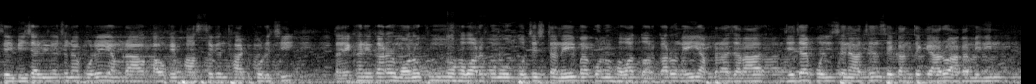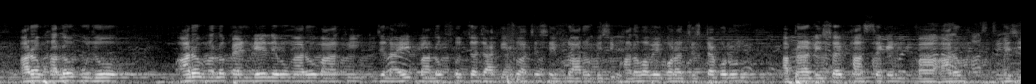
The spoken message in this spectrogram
সেই বিচার বিবেচনা করেই আমরা কাউকে ফার্স্ট সেকেন্ড থার্ড করেছি। তাই এখানে কারোর মনক্ষুণ্ণ হওয়ার কোনো প্রচেষ্টা নেই বা কোনো হওয়ার দরকারও নেই। আপনারা যারা যে যা পজিশনে আছেন, সেখান থেকে আরও আগামী দিন আরও ভালো পুজো আরও ভালো প্যান্ডেল এবং আরও বাকি যে লাইট বা আলোকসজ্জা যা কিছু আছে, সেগুলো আরও বেশি ভালোভাবে করার চেষ্টা করুন। আপনারা নিশ্চয়ই ফার্স্ট সেকেন্ড বা আরও বেশি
